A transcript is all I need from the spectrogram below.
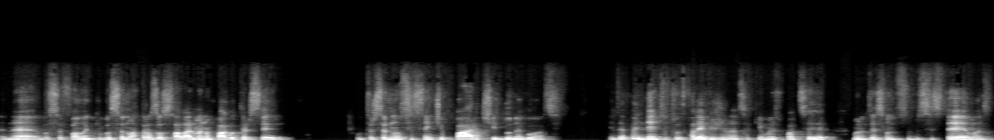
né, você fala que você não atrasou o salário, mas não paga o terceiro. O terceiro não se sente parte do negócio. Independente, eu falei vigilância aqui, mas pode ser manutenção de subsistemas.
